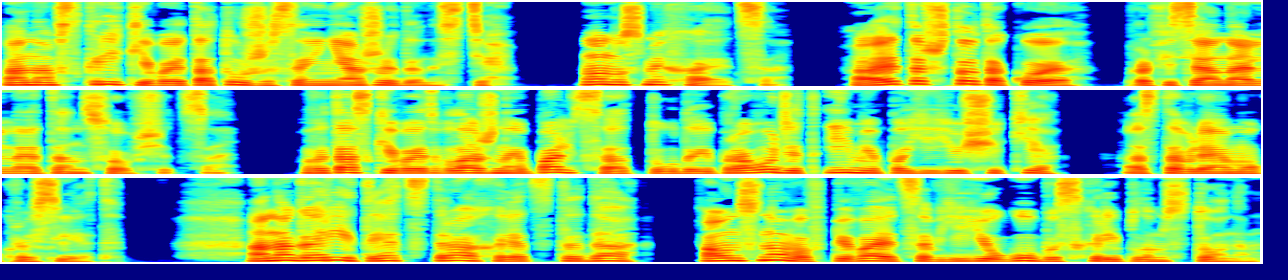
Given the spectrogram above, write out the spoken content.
Она вскрикивает от ужаса и неожиданности. Он усмехается. «А это что такое, профессиональная танцовщица?» Вытаскивает влажные пальцы оттуда и проводит ими по ее щеке, оставляя мокрый след. Она горит и от страха, и от стыда, а он снова впивается в ее губы с хриплым стоном.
